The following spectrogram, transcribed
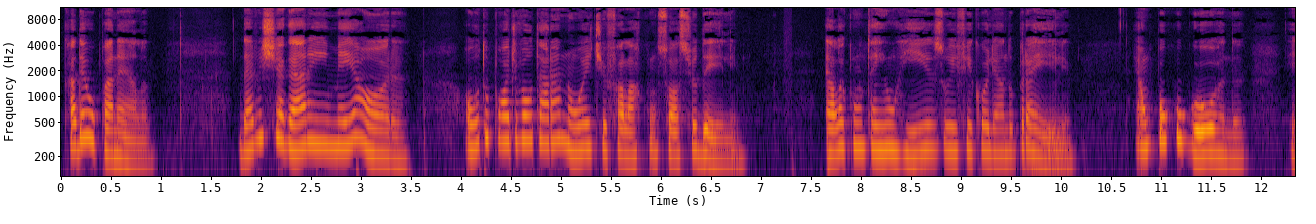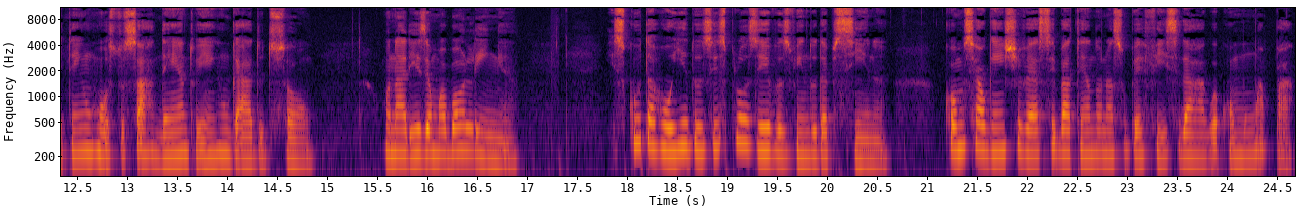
Cadê o Panela? Deve chegar em meia hora. Ou tu pode voltar à noite e falar com o sócio dele. Ela contém um riso e fica olhando para ele. É um pouco gorda e tem um rosto sardento e enrugado de sol. O nariz é uma bolinha. Escuta ruídos explosivos vindo da piscina como se alguém estivesse batendo na superfície da água como uma pá.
